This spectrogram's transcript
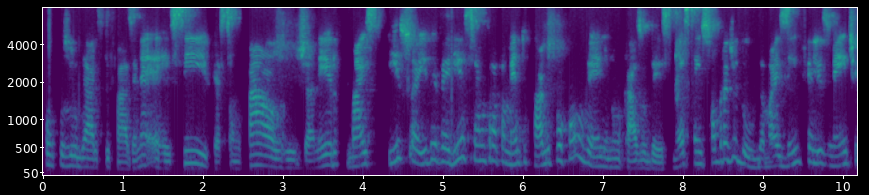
poucos lugares que fazem, né? É Recife, é São Paulo, Rio de Janeiro, mas isso aí deveria ser um tratamento pago por convênio, num caso desse, né? Sem sombra de dúvida, mas infelizmente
